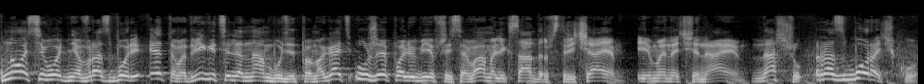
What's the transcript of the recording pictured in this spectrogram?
Ну а сегодня в разборе этого двигателя нам будет помогать уже полюбившийся вам Александр. Встречаем и мы начинаем нашу разборочку.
